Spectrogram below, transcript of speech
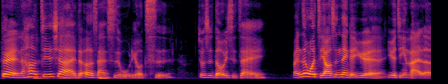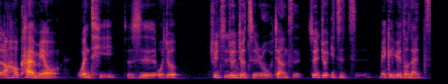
对，然后接下来的二三四五六次，就是都一直在，反正我只要是那个月月经来了，然后看有没有问题，就是我就去植，就就植入这样子，所以就一直植，每个月都在植。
